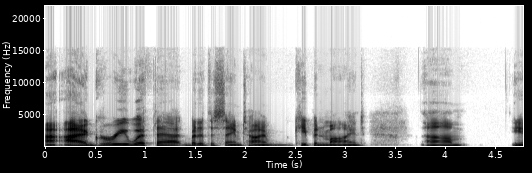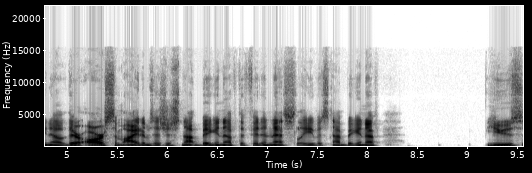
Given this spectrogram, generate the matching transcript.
I, I agree with that, but at the same time, keep in mind, um, you know, there are some items that's just not big enough to fit in that sleeve. It's not big enough use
